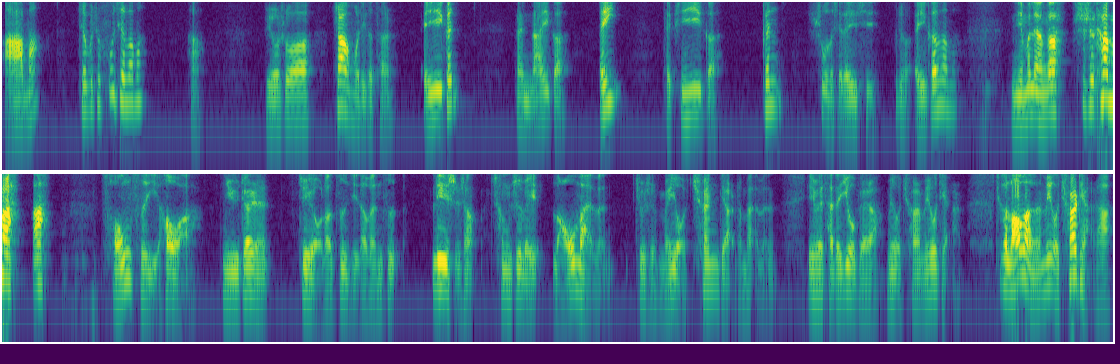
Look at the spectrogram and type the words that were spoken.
阿妈”，这不就父亲了吗？啊，比如说“丈夫”这个词儿 “a 根”，那你拿一个 “a”，再拼一个“根”，竖着写在一起，不就 “a 根”了吗？你们两个试试看吧！啊，从此以后啊，女真人就有了自己的文字。历史上称之为老满文，就是没有圈点的满文，因为它在右边啊没有圈没有点。这个老满文没有圈点啊，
